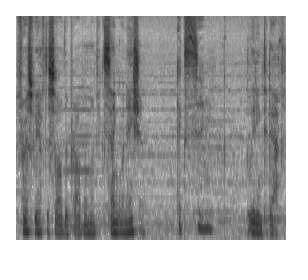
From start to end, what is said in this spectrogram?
first we have to solve the problem of exsanguination, Exang. bleeding to death.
